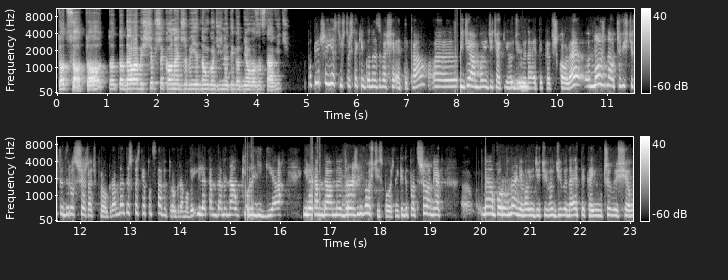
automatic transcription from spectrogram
to co? To, to, to dałabyś się przekonać, żeby jedną godzinę tygodniowo zostawić? Po pierwsze, jest już coś takiego, nazywa się etyka. E, widziałam, moje dzieciaki chodziły na etykę w szkole. Można oczywiście wtedy rozszerzać program, no ale jest kwestia podstawy programowej. Ile tam damy nauki o religiach, ile tam damy wrażliwości społecznej. Kiedy patrzyłam, jak miałam porównanie, moje dzieci chodziły na etykę i uczyły się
